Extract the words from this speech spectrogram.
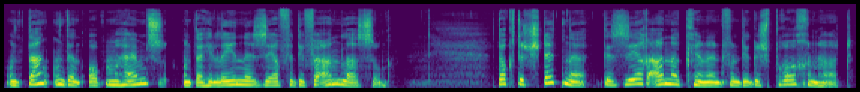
und danken den Oppenheims und der Helene sehr für die Veranlassung. Dr. Stettner, der sehr anerkennend von dir gesprochen hat,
